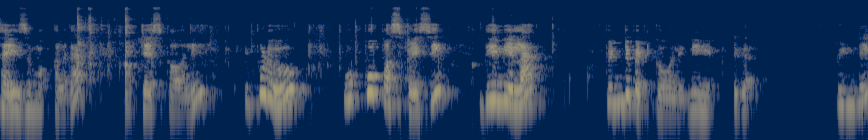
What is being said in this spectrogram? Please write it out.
సైజు ముక్కలుగా కట్ చేసుకోవాలి. ఇప్పుడు ఉప్పు పసుపు వేసి దీన్ని ఇలా పిండి పెట్టుకోవాలి నీట్గా. పిండి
